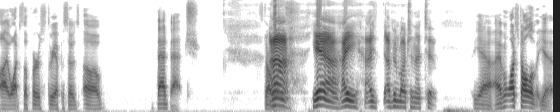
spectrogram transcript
I watched the first three episodes of Bad Batch. Star Ah, Wars. yeah. I I I've been watching that too. Yeah, I haven't watched all of it yet.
